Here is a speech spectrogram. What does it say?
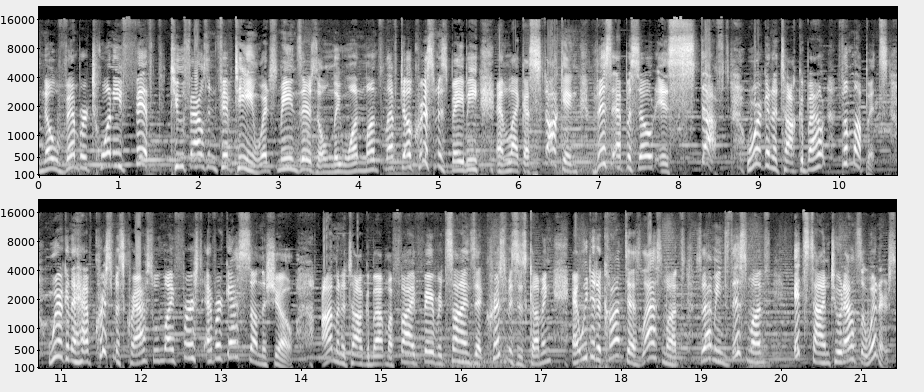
November 25th, 2015, which means there's only one month left till Christmas, baby. And like a stocking, this episode is stuffed. We're going to talk about the Muppets. We're going to have Christmas crafts with my first ever guests on the show. I'm going to talk about my five favorite signs that Christmas is coming, and we did a contest last month, so that means this month it's time to announce the winners.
